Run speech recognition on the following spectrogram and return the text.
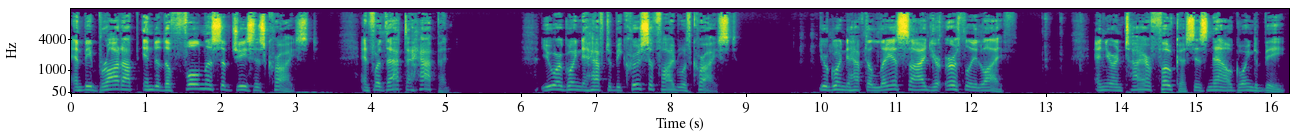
and be brought up into the fullness of Jesus Christ. And for that to happen, you are going to have to be crucified with Christ you're going to have to lay aside your earthly life. And your entire focus is now going to be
